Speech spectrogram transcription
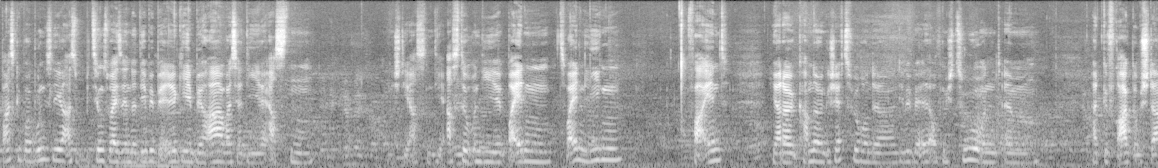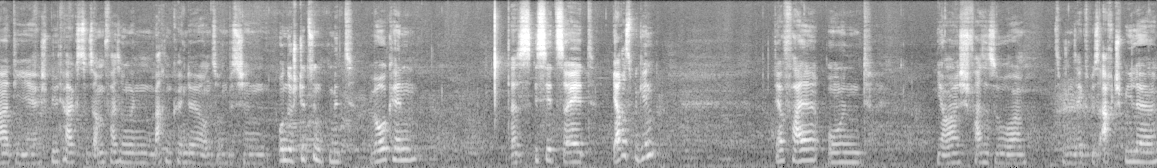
Basketball-Bundesliga, also beziehungsweise in der DBBL GmbH, was ja die ersten, nicht die ersten, die erste und die beiden zweiten Ligen vereint, ja, da kam der Geschäftsführer der DBBL auf mich zu und ähm, hat gefragt, ob ich da die Spieltagszusammenfassungen machen könnte und so ein bisschen unterstützend mitwirken. Das ist jetzt seit Jahresbeginn der Fall und ja, ich fasse so zwischen sechs bis acht Spiele,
